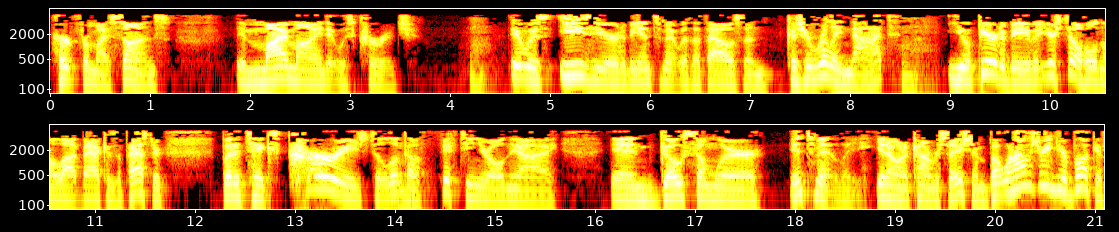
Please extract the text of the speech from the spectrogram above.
hurt from my sons, in my mind, it was courage. Hmm. It was easier to be intimate with a thousand because you're really not. Hmm. You appear to be, but you're still holding a lot back as a pastor. But it takes courage to look mm. a 15 year old in the eye and go somewhere intimately, you know, in a conversation. But when I was reading your book, it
